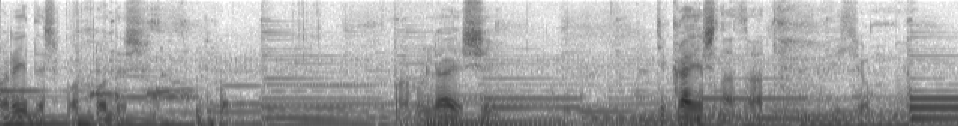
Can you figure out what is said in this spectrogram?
прийдеш, походиш, погуляєш і тікаєш назад в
